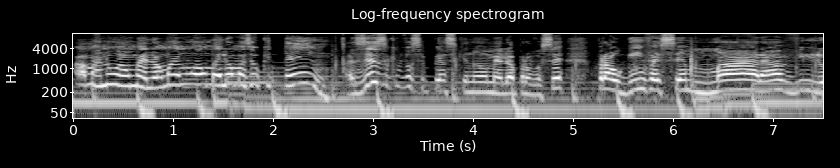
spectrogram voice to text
Ah, mas não é o melhor, mas não é o melhor, mas é o que tem. Às vezes que você pensa que não é o melhor para você, para alguém vai ser maravilhoso.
